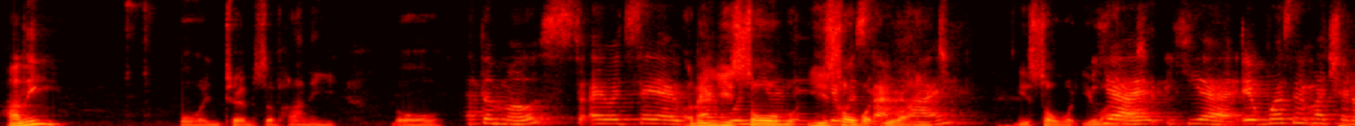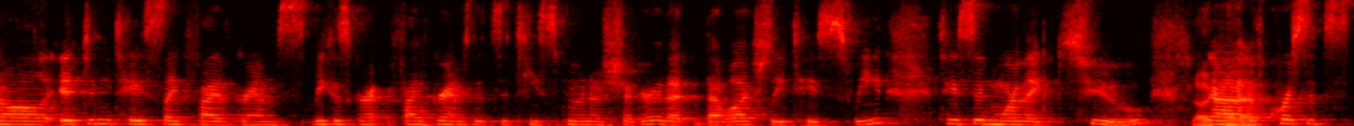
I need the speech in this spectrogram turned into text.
honey. Or in terms of honey or at the most i would say i, I mean I you saw you saw what you high. ate you saw what you yeah ate. yeah it wasn't much at all it didn't taste like five grams because five grams it's a teaspoon of sugar that that will actually taste sweet tasted more like two uh, okay. uh, of course it's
